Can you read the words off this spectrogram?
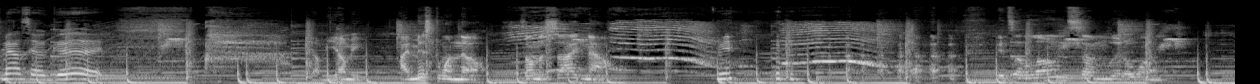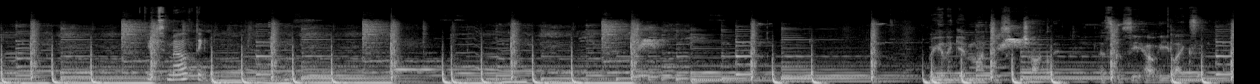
Smells so good. Yummy, yummy. I missed one though. It's on the side now. It's a lonesome little one. it's melting. We're gonna give Monty some chocolate. Let's go see how he likes it.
